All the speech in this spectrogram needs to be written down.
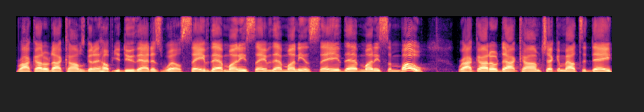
RockAuto.com is going to help you do that as well. Save that money, save that money, and save that money some more rockauto.com. Check them out today.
